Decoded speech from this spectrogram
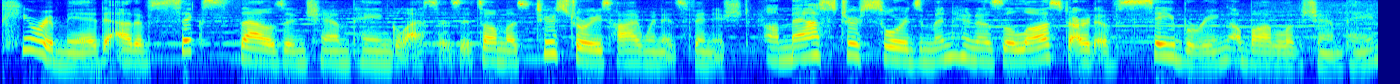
pyramid out of 6,000 champagne glasses. It's almost two stories high when it's finished. A master swordsman who knows the lost art of sabering a bottle of champagne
